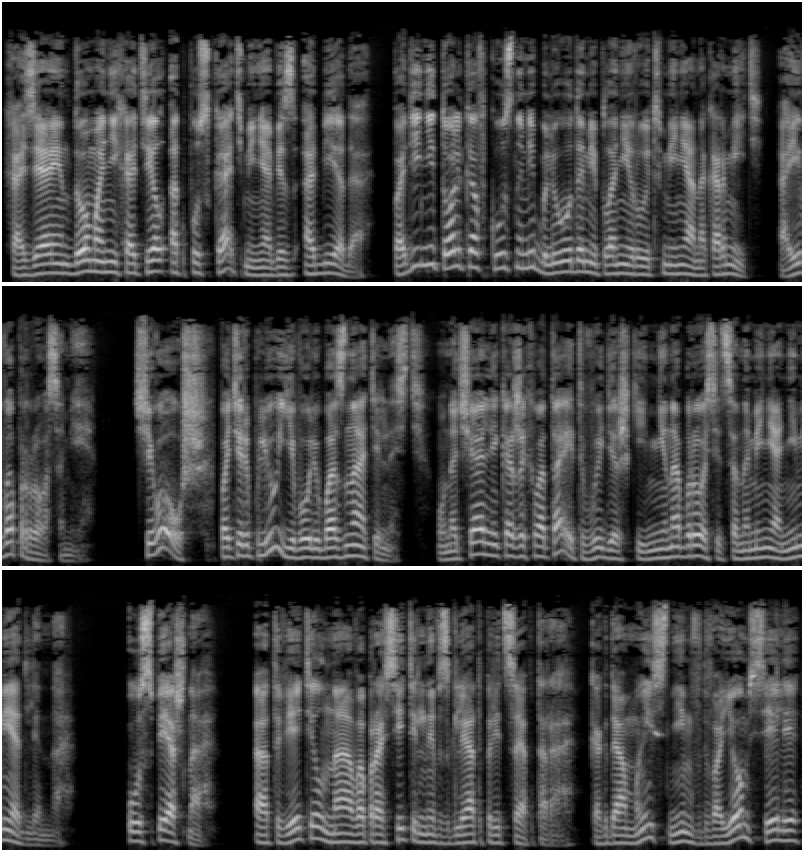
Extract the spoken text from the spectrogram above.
Хозяин дома не хотел отпускать меня без обеда. Поди не только вкусными блюдами планирует меня накормить, а и вопросами. Чего уж, потерплю его любознательность. У начальника же хватает выдержки не наброситься на меня немедленно. Успешно. Ответил на вопросительный взгляд прецептора, когда мы с ним вдвоем сели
